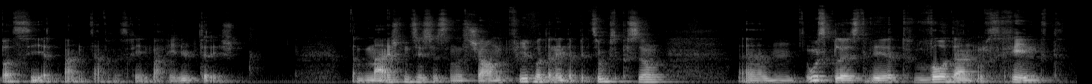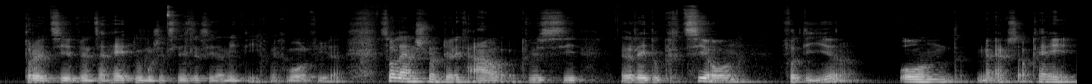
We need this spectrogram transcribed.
passiert, wenn jetzt einfach das Kind ein lauter ist. Aber meistens ist es so ein Schamgefühl, das dann in der Bezugsperson ähm, ausgelöst wird, wo dann aufs Kind projiziert wird und sagt, hey, du musst jetzt leise sein, damit ich mich wohlfühle. So lernst du natürlich auch eine gewisse Reduktion von dir und merkst, okay,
